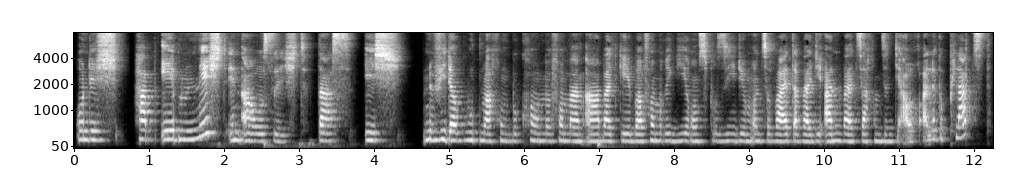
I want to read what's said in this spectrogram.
und ich habe eben nicht in Aussicht, dass ich eine Wiedergutmachung bekomme von meinem Arbeitgeber, vom Regierungspräsidium und so weiter, weil die Anwaltssachen sind ja auch alle geplatzt.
